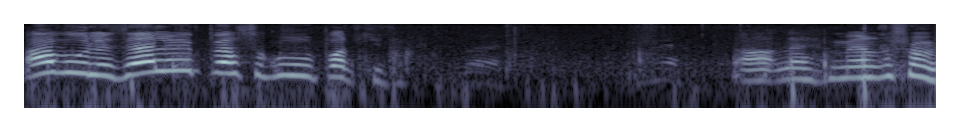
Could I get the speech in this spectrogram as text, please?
А, улезе ли ми песък го лопатките? А, не, мен не шо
